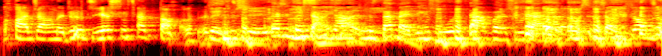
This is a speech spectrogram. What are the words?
夸张的，就是直接书架倒了的。对，就是但是你想一想，就是三百斤书，大部分书架它都是承受受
